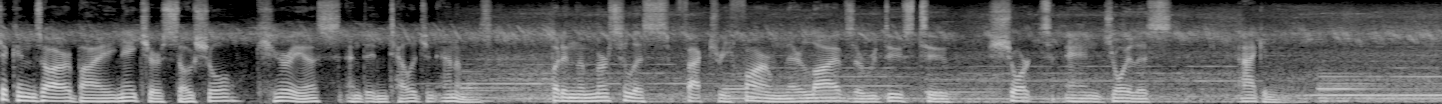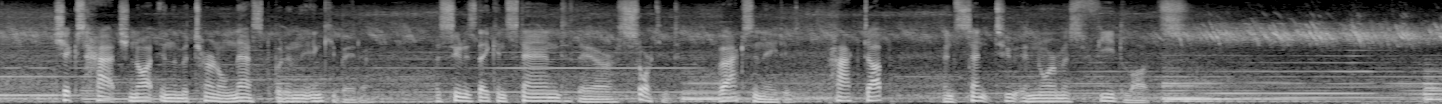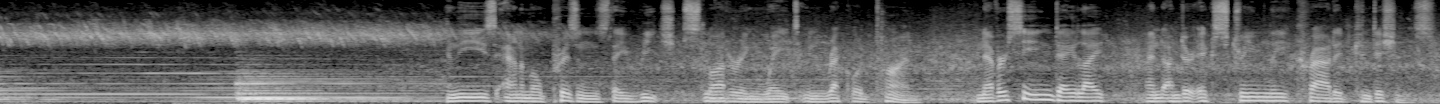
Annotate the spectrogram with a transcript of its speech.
Chickens are by nature social, curious, and intelligent animals. But in the merciless factory farm, their lives are reduced to short and joyless agony. Chicks hatch not in the maternal nest, but in the incubator. As soon as they can stand, they are sorted, vaccinated, packed up, and sent to enormous feedlots. In these animal prisons, they reach slaughtering weight in record time, never seeing daylight and under extremely crowded conditions.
